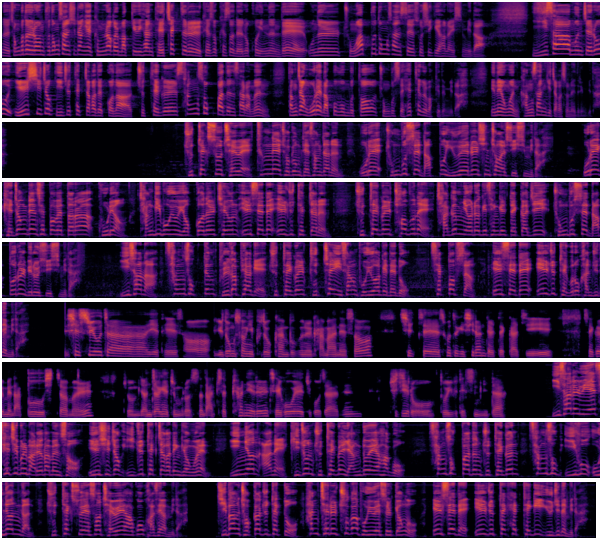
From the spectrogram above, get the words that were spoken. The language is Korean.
네, 정부도 이런 부동산 시장의 급락을 막기 위한 대책들을 계속해서 내놓고 있는데 오늘 종합부동산세 소식이 하나 있습니다. 이사 문제로 일시적 이주택자가 됐거나 주택을 상속받은 사람은 당장 올해 납부분부터 종부세 혜택을 받게 됩니다. 이 내용은 강산 기자가 전해드립니다. 주택수 제외 특례 적용 대상자는 올해 종부세 납부 유예를 신청할 수 있습니다. 올해 개정된 세법에 따라 고령, 장기 보유 여건을 채운 1세대 1주택자는 주택을 처분해 자금 여력이 생길 때까지 종부세 납부를 미룰 수 있습니다. 이사나 상속 등 불가피하게 주택을 두 채 이상 보유하게 돼도 세법상 1세대 1주택으로 간주됩니다. 실수요자에 대해서 유동성이 부족한 부분을 감안해서 실제 소득이 실현될 때까지 세금의 납부 시점을 좀 연장해 줌으로써 납세 편의를 제고해 주고자 하는 취지로 도입이 됐습니다. 이사를 위해 새 집을 마련하면서 일시적 2주택자가 된 경우엔 2년 안에 기존 주택을 양도해야 하고 상속받은 주택은 상속 이후 5년간 주택수에서 제외하고 과세합니다. 지방 저가주택도 한 채를 추가 보유했을 경우 1세대 1주택 혜택이 유지됩니다.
